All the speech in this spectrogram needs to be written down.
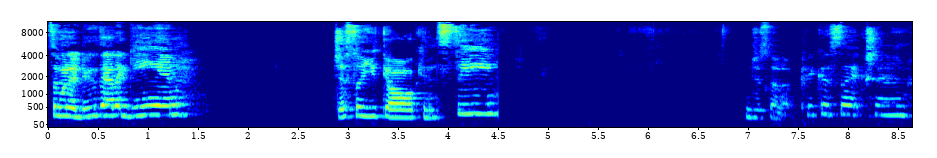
So I'm going to do that again just so you all can see. I'm just to pick a section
